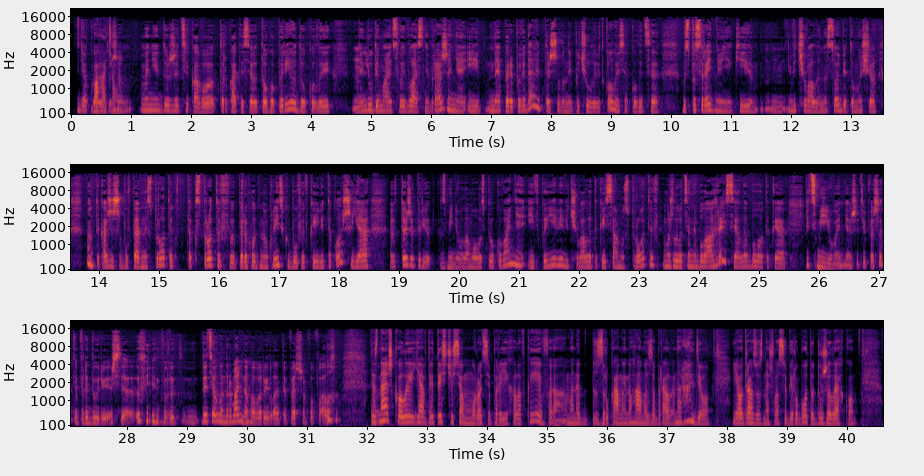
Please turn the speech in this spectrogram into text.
Дякую Багатьом. дуже. Мені дуже цікаво торкатися того періоду, коли люди мають свої власні враження і не переповідають те, що вони почули від когось, а коли це безпосередньо які відчували на собі, тому що ну ти кажеш, що був певний спротив. Так спротив переходу на українську був і в Києві також. Я в той же період змінювала мову спілкування, і в Києві відчувала такий самий спротив. Можливо, це не була агресія, але було таке підсміювання, що типу, що ти придурюєшся? Якби до цього нормально говорила, а тепер що попало. Ти знаєш, коли я в 2007 році переїхала в Київ, мене з руками і ногами забрали на радіо. Я одразу знайшла собі роботу дуже легко,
